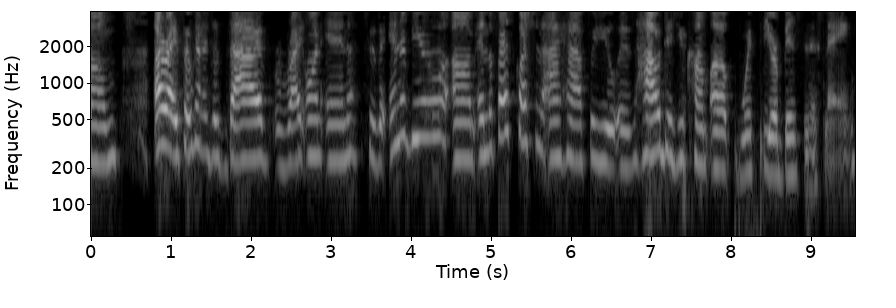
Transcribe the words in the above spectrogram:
Um, all right, so we're gonna just dive right on in to the interview. Um, and the first question I have for you is, how did you come up with your business name?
